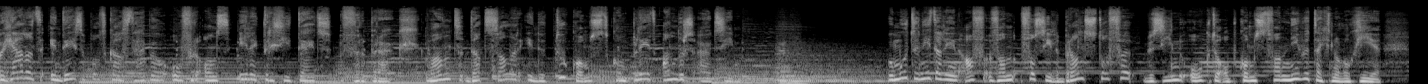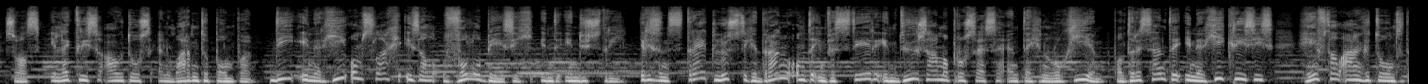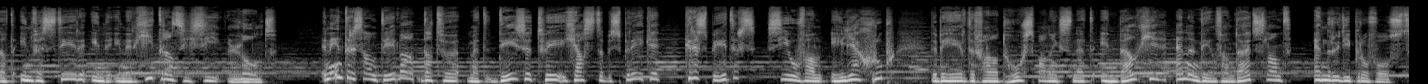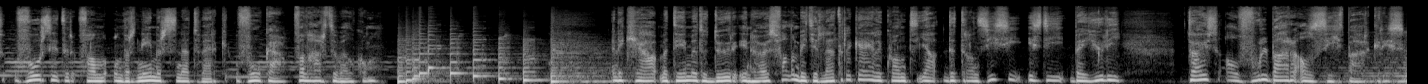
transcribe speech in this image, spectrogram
We gaan het in deze podcast hebben over ons elektriciteitsverbruik. Want dat zal er in de toekomst compleet anders uitzien. We moeten niet alleen af van fossiele brandstoffen, we zien ook de opkomst van nieuwe technologieën, zoals elektrische auto's en warmtepompen. Die energieomslag is al volop bezig in de industrie. Er is een strijdlustige drang om te investeren in duurzame processen en technologieën, want de recente energiecrisis heeft al aangetoond dat investeren in de energietransitie loont. Een interessant thema dat we met deze twee gasten bespreken. Chris Peters, CEO van Elia Groep, de beheerder van het hoogspanningsnet in België en een deel van Duitsland. En Rudy Provoost, voorzitter van ondernemersnetwerk VOCA. Van harte welkom. En ik ga meteen met de deur in huis vallen, een beetje letterlijk eigenlijk, want ja, de transitie is die bij jullie thuis al voelbaar, al zichtbaar, Chris?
